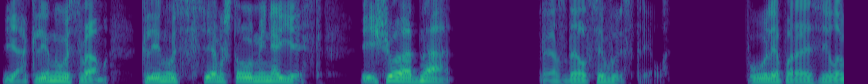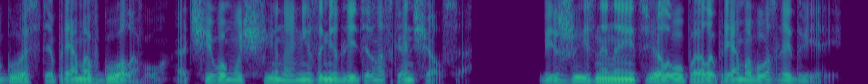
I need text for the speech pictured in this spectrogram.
«Я клянусь вам, клянусь всем, что у меня есть. Еще одна!» Раздался выстрел. Пуля поразила гостя прямо в голову, отчего мужчина незамедлительно скончался. Безжизненное тело упало прямо возле двери.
